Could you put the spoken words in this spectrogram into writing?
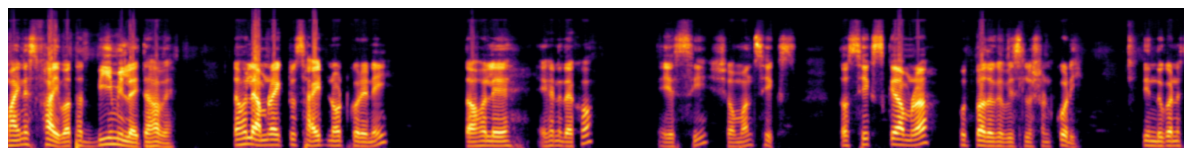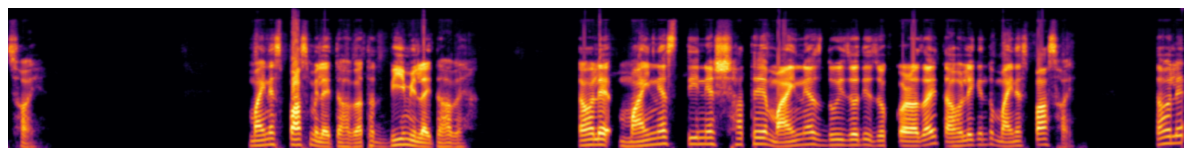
মাইনাস ফাইভ অর্থাৎ বি মিলাইতে হবে। তাহলে আমরা একটু সাইড নোট করে নেই। তাহলে এখানে দেখো এসি সমান সিক্স তো সিক্সকে আমরা উৎপাদকে বিশ্লেষণ করি। তিন দোকানে ছয়। মাইনাস পাঁচ মিলাইতে হবে, অর্থাৎ বি মিলাইতে হবে। তাহলে মাইনাস তিনের সাথে মাইনাস দুই যদি যোগ করা যায়, তাহলে কিন্তু মাইনাস পাঁচ হয়। তাহলে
